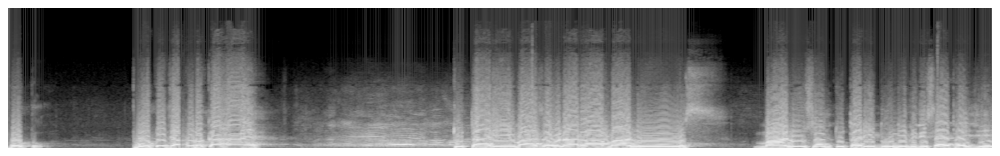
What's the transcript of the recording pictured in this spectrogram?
फोटो फोटोच्या पुढं काय आहे तुतारी वाजवणारा माणूस. माणूस आणि तुतारी दोन्ही बी दिसाय पाहिजे.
